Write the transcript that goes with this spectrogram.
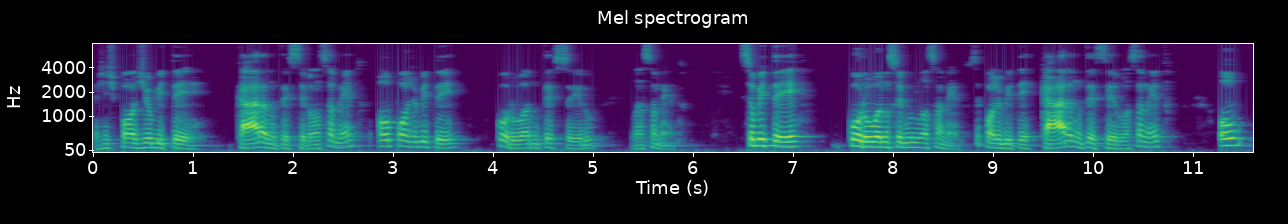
a gente pode obter cara no terceiro lançamento ou pode obter coroa no terceiro lançamento. Se obter coroa no segundo lançamento, você pode obter cara no terceiro lançamento ou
